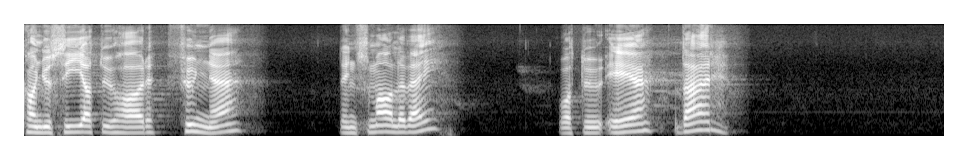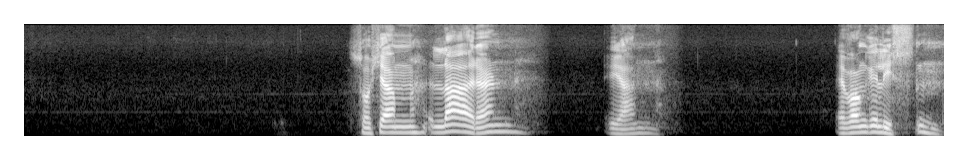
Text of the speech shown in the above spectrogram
Kan du si at du har funnet den smale vei, og at du er der? Så kommer læreren igjen, evangelisten.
